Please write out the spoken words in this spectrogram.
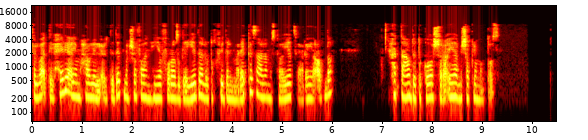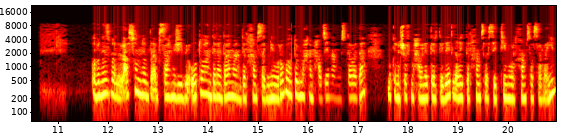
في الوقت الحالي أي محاولة للارتداد بنشوفها إن هي فرص جيدة لتخفيض المراكز على مستويات سعرية أفضل حتى عودة القوى الشرائية بشكل منتظم. وبالنسبة للأسهم نبدأ بسهم GB Auto. عندنا دعم عند الخمسة جنيه وربع. وطول ما إحنا محافظين على المستوى ده ممكن نشوف محاولات ارتداد لغاية الخمسة وستين والخمسة وسبعين.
